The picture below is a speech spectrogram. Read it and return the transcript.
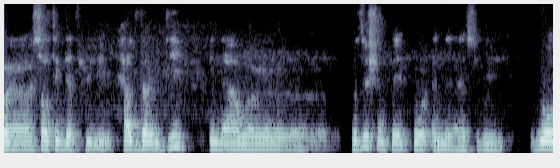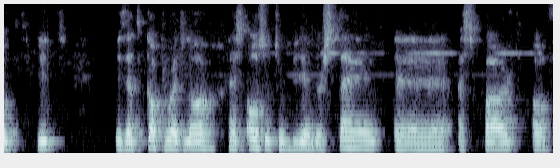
uh, something that we held very deep in our position paper and as we wrote it, is that copyright law has also to be understood uh, as part of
